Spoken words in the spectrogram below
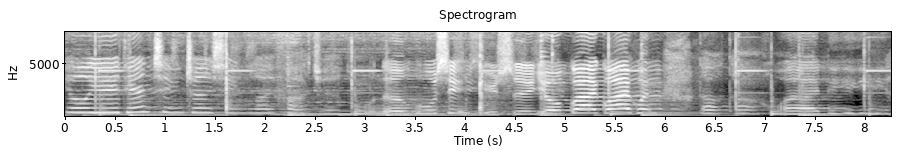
有一天清晨醒来，发觉不。能呼吸，于是又乖乖回到他怀里。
